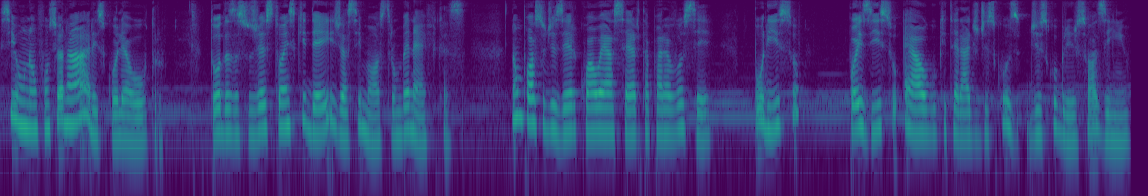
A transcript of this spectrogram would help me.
Se um não funcionar, escolha outro. Todas as sugestões que dei já se mostram benéficas. Não posso dizer qual é a certa para você, por isso, pois isso é algo que terá de descobrir sozinho.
